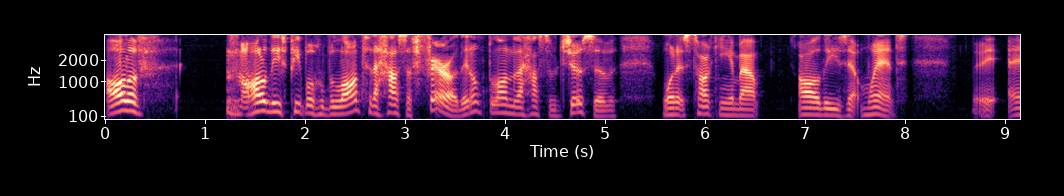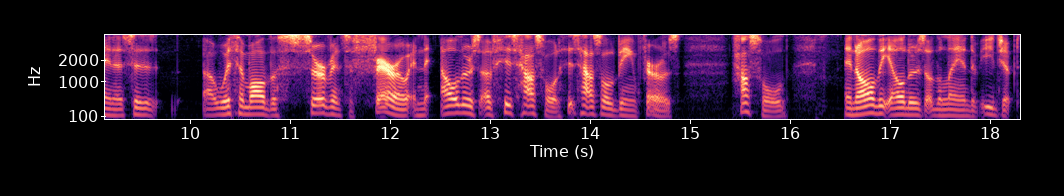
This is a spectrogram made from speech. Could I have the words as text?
all of all of these people who belong to the house of Pharaoh, they don't belong to the house of Joseph when it's talking about all these that went. And it says, uh, with him all the servants of Pharaoh and the elders of his household, his household being Pharaoh's household, and all the elders of the land of Egypt.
